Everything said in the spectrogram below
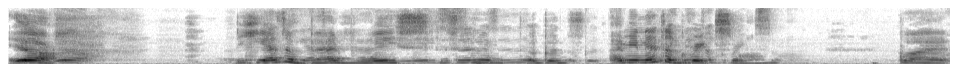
Yeah. He has a bad voice. This isn't a good. I mean, it's a great song but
